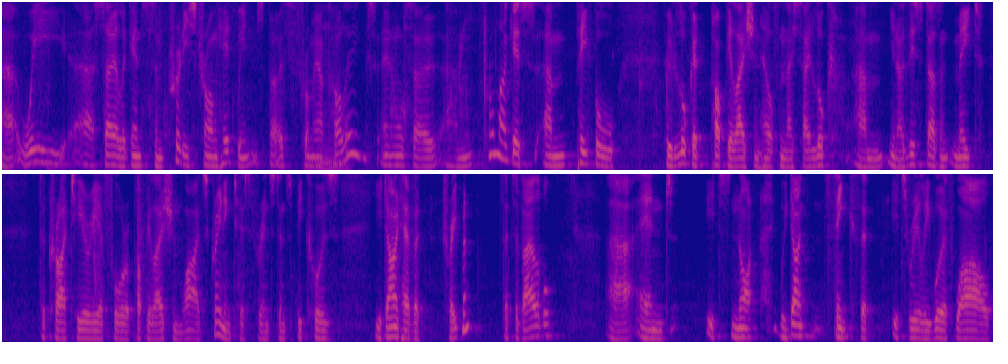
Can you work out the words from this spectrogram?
uh, we uh, sail against some pretty strong headwinds, both from our colleagues and also um, from, I guess, um, people who look at population health and they say, look, um, you know, this doesn't meet the criteria for a population wide screening test, for instance, because you don't have a treatment that's available uh, and it's not, we don't think that it's really worthwhile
